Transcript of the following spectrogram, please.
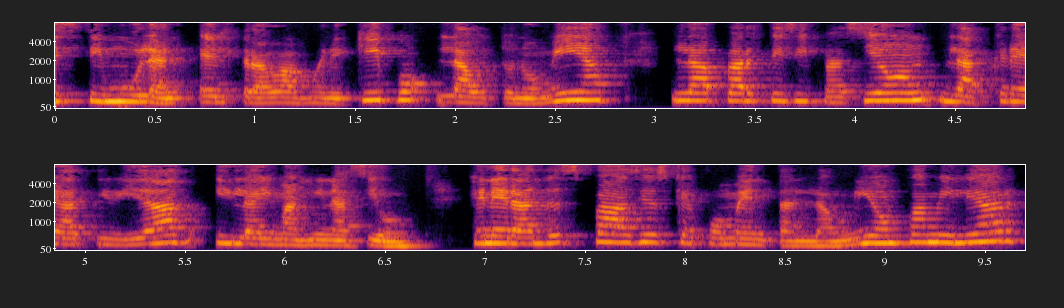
Estimulan el trabajo en equipo, la autonomía, la participación, la creatividad y la imaginación, generando espacios que fomentan la unión familiar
